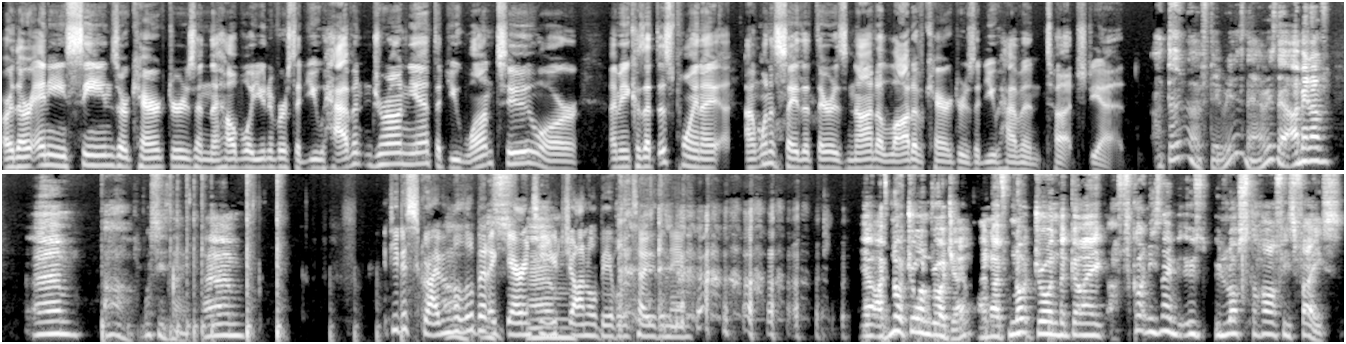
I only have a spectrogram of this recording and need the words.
Are there any scenes or characters in the Hellboy universe that you haven't drawn yet that you want to, or I mean, because at this point, I I want to say that there is not a lot of characters that you haven't touched yet. I don't know if there is now, is there? I mean, I've um, oh, what's his name? Um, If you describe him a Oh, little bit, I yes, guarantee you um, John will be able to tell you the name. yeah, I've not drawn Roger, and I've not drawn the guy. I've forgotten his name. Who's who lost half his face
